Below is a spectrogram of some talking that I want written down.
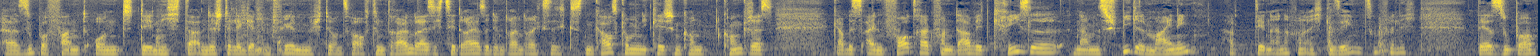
äh, super fand und den ich da an der Stelle gerne empfehlen möchte. Und zwar auf dem 33C3, also dem 33. Chaos Communication Con Kongress, gab es einen Vortrag von David Kriesel namens Spiegel Mining. Hat den einer von euch gesehen, zufällig? Der ist super.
